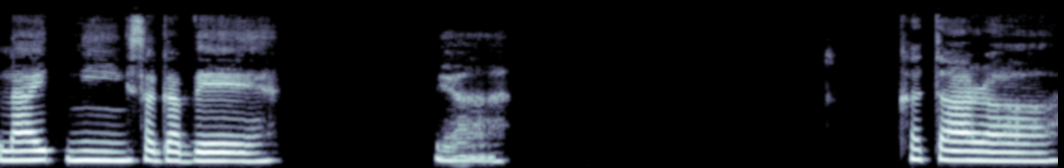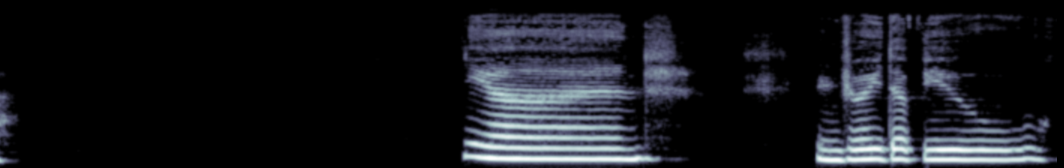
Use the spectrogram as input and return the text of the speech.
Lightning sa gabi. Yeah. Katara. Yan. Enjoy the view.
